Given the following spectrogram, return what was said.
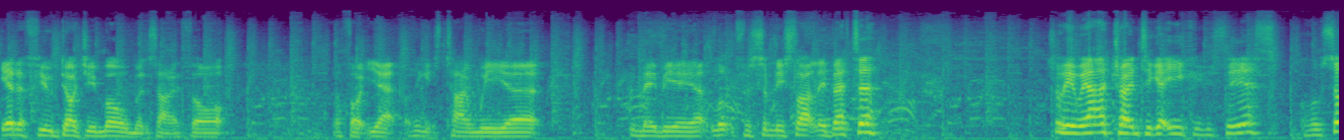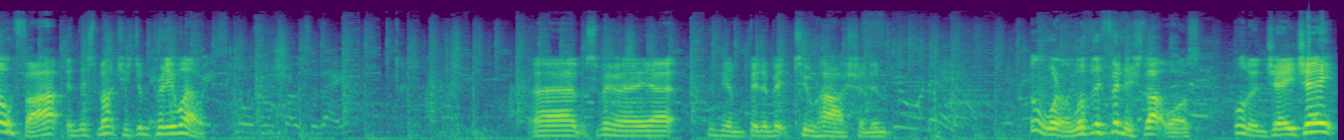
he had a few dodgy moments. I thought, I thought, yeah, I think it's time we, uh, maybe uh, look for somebody slightly better. So here we are trying to get Iker Casillas. Although so far in this match he's done pretty well. Um, so maybe, uh, maybe I've been a bit too harsh on him. Oh, what a lovely finish that was. Well done, JJ.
